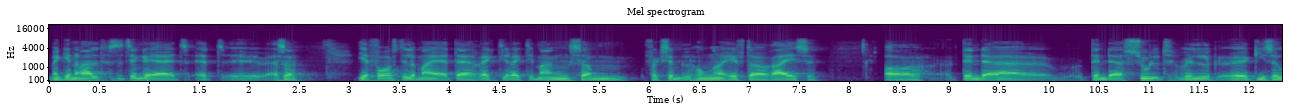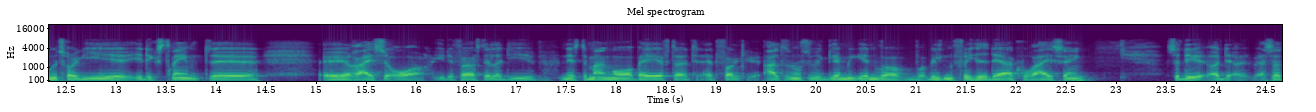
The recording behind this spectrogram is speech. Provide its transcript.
Men generelt, så tænker jeg, at, at øh, altså, jeg forestiller mig, at der er rigtig, rigtig mange, som for eksempel hungrer efter at rejse og den der, den der sult vil øh, give sig udtryk i øh, et ekstremt øh, øh, rejseår i det første eller de næste mange år bagefter, at, at folk aldrig nogensinde vil glemme igen, hvor, hvor, hvilken frihed det er at kunne rejse. Ikke? Så det, og det, altså,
